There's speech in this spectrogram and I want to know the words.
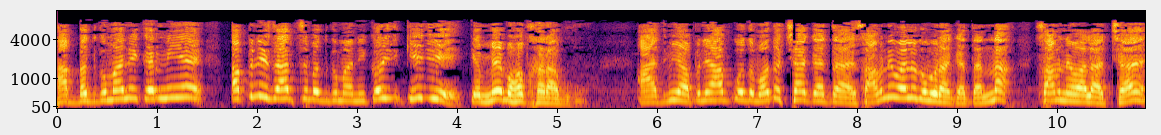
ہاں بدگمانی کرنی ہے، اپنی ذات سے بدگمانی کیجیے کہ میں بہت خراب ہوں۔ آدمی اپنے آپ کو تو بہت اچھا کہتا ہے، سامنے والے کو برا کہتا ہے۔ نہ، سامنے والا اچھا ہے،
